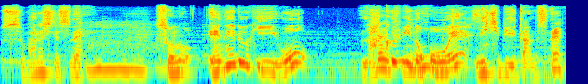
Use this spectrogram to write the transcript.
素晴らしいですね。そのエネルギーをラグビーの方へ導いたんですね。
